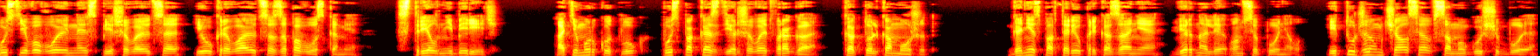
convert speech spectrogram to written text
пусть его воины спешиваются и укрываются за повозками. Стрел не беречь. А Тимур Кутлук пусть пока сдерживает врага, как только может». Гонец повторил приказание, верно ли он все понял, и тут же умчался в саму гущу боя.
